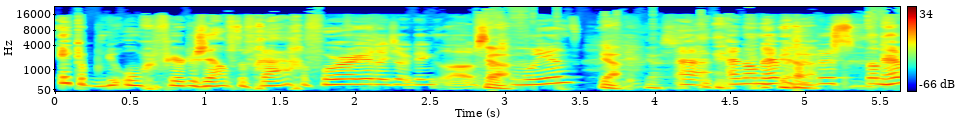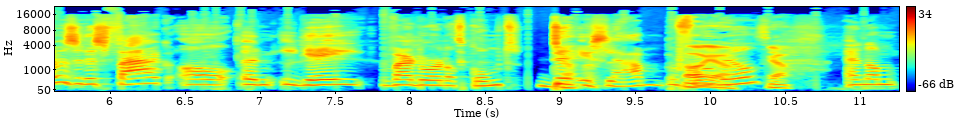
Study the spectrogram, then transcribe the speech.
Ik heb nu ongeveer dezelfde vragen voor je. Dat je ook denkt, oh, dat is Ja. vermoeiend. Ja. Eh, en dan hebben, ze Ja. dus, dan hebben ze dus vaak al een idee waardoor dat komt. De islam Oh bijvoorbeeld. ja. ja. En dan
